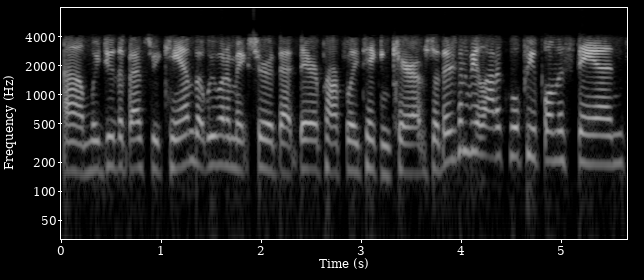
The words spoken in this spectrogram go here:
Um, we do the best we can, but we want to make sure that they're properly taken care of. So there's going to be a lot of cool people in the stands.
